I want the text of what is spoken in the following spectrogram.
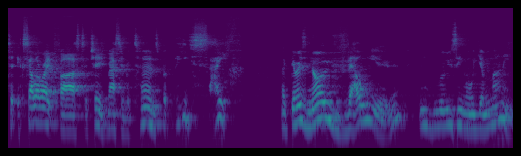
to accelerate fast, achieve massive returns, but be safe. Like there is no value in losing all your money.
